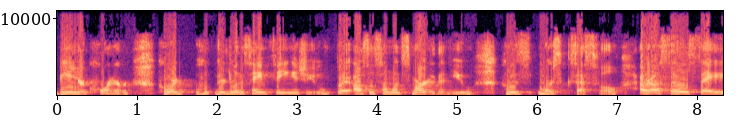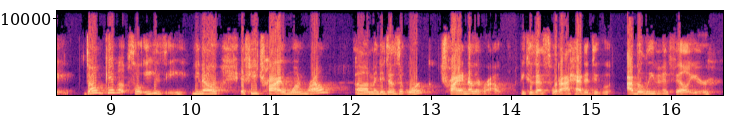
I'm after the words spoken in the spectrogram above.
be in your corner, who are who, they're doing the same thing as you, but also someone smarter than you, who is more successful. I would also say, don't give up so easy. You know, if you try one route um, and it doesn't work, try another route because that's what I had to do. I believe in failure.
